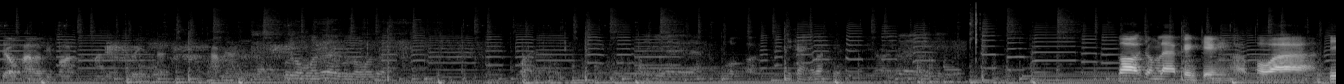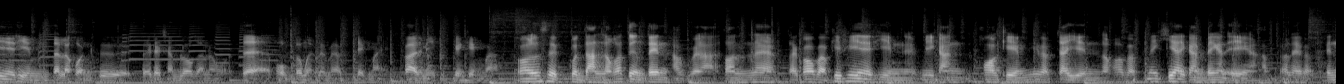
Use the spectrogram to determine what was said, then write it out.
เดี๋ยวพาไปพี่ป๊อตมาช่วย ก็ช่วงแรกเก่งๆครับ เพราะว่าพี่ในทีมแต่ละคนคือเคยได้แชมป์โลกกันมาหมดแต่ผมก็เหมือนเป็นแบบเด็กใหม่ ก็อาจจะมีเก่งๆบ้างก็รู้สึกกดดันแล้วก็ตื่นเต้นครับเวลาตอนแรก แต่ก็แบบพี่ๆในทีมเนี่ยมีการพอเกมที่แบบใจเย็น แล้วก็แบบไม่เครียดกันเป็นกันเองอะครับก็เลยแบบเป็น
